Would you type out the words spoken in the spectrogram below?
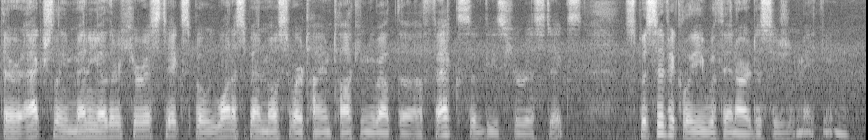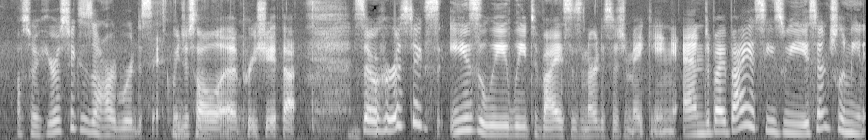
There are actually many other heuristics, but we want to spend most of our time talking about the effects of these heuristics, specifically within our decision making. Also, heuristics is a hard word to say. Can we just all appreciate that? So, heuristics easily lead to biases in our decision making. And by biases, we essentially mean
